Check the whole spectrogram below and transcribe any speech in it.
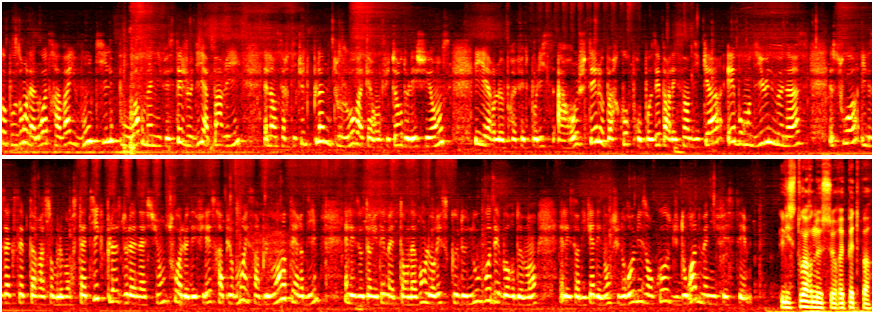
opposants à la loi travail vont-ils pouvoir manifester jeudi à Paris? L'incertitude plane toujours à 48 heures de l'échéance. Hier, le préfet de police a rejeté le parcours proposé par les syndicats et brandi une menace. Soit ils acceptent un rassemblement statique, place de la Nation, soit le défilé sera purement et simplement interdit. Les autorités mettent en avant le risque de nouveaux débordements. Les syndicats dénoncent une remise en cause du droit de manifester. L'histoire ne se répète pas.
